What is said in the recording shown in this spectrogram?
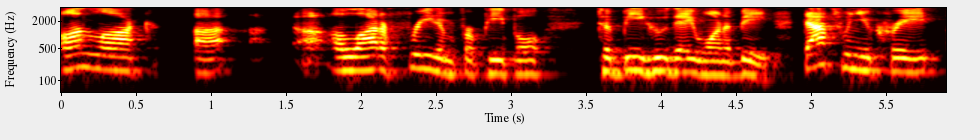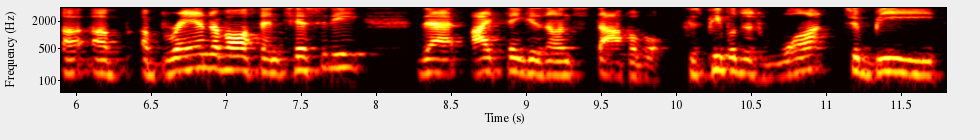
unlock uh, a lot of freedom for people to be who they want to be. That's when you create a, a, a brand of authenticity that I think is unstoppable because people just want to be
